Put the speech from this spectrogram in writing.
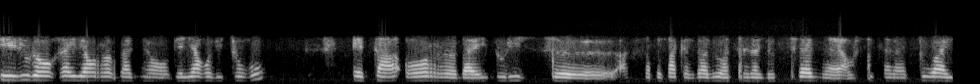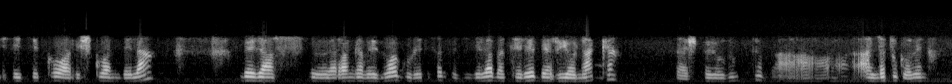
Iruro gehi hor baino gehiago ditugu. Eta hor bai duriz uh, ez badu atzera jotzen uh, tua izaiteko arriskoan dela. Beraz, uh, errangabe doa guretzat ez dela bat ere berri honak. Eta espero dut ba, aldatuko dena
